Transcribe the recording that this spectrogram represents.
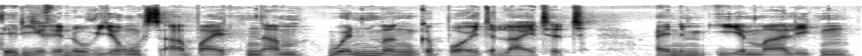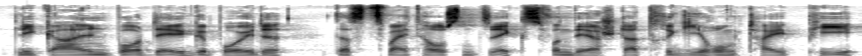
der die Renovierungsarbeiten am Wenmeng-Gebäude leitet, einem ehemaligen legalen Bordellgebäude, das 2006 von der Stadtregierung Taipeh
